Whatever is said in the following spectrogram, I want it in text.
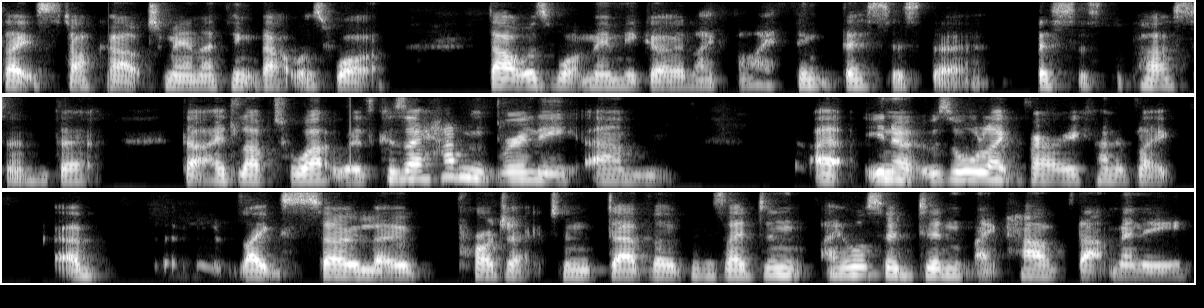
like stuck out to me, and I think that was what that was what made me go like, oh, I think this is the this is the person that that I'd love to work with because I hadn't really, um, you know, it was all like very kind of like a like solo project endeavor because I didn't, I also didn't like have that many,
